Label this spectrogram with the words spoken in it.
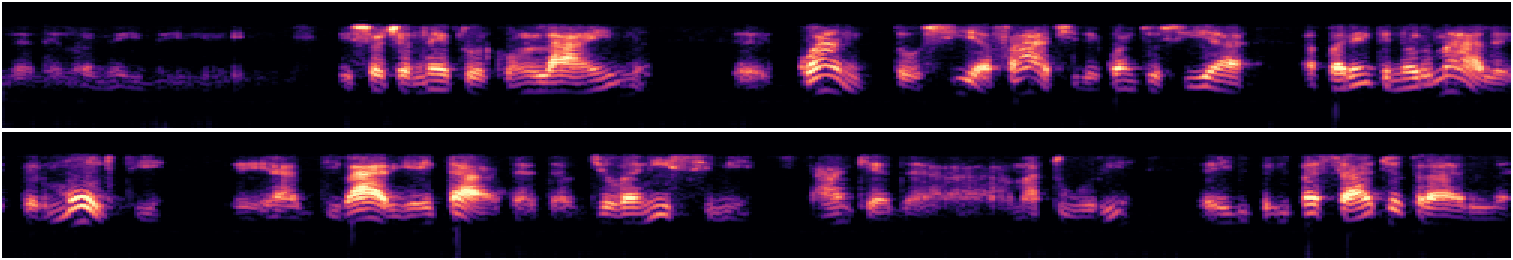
nei social network online, eh, quanto sia facile, quanto sia apparente normale per molti eh, di varie età, da, da giovanissimi anche a, a maturi, eh, il, il, passaggio tra il,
